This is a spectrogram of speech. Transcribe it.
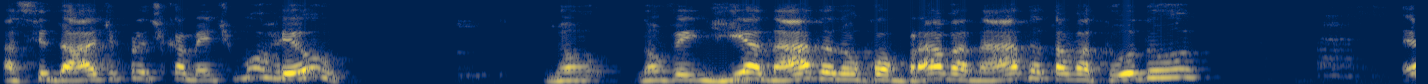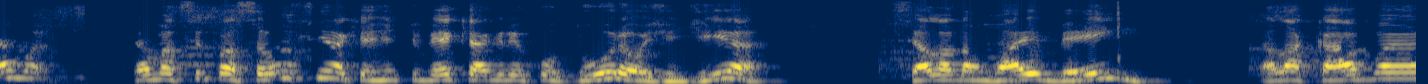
a cidade praticamente morreu. Não, não vendia nada, não comprava nada, estava tudo. É uma, é uma situação assim, ó, que a gente vê que a agricultura hoje em dia, se ela não vai bem, ela acaba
